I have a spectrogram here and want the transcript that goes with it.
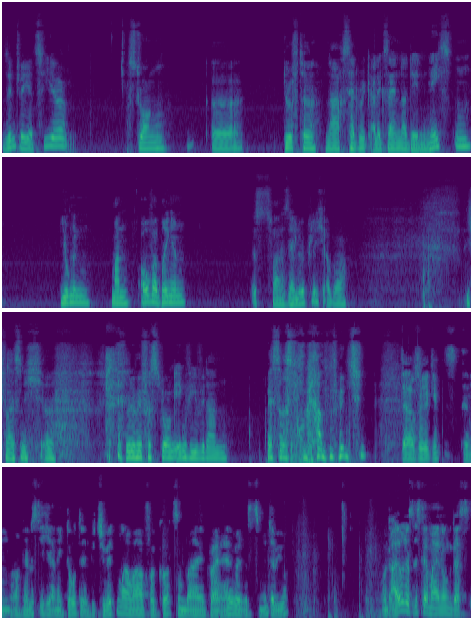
sind wir jetzt hier. Strong äh, dürfte nach Cedric Alexander den nächsten jungen Mann overbringen. Ist zwar sehr löblich, aber ich weiß nicht, äh, ich würde mir für Strong irgendwie wieder ein besseres Programm wünschen. Dafür gibt's ähm, auch eine lustige Anekdote. BJ Whitmer war vor kurzem bei Brian Alvarez zum Interview. Und Alvarez ist der Meinung, dass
